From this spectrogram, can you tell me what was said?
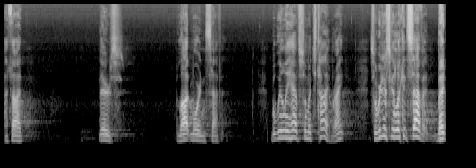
I thought, there's a lot more than seven. But we only have so much time, right? So we're just going to look at seven. But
